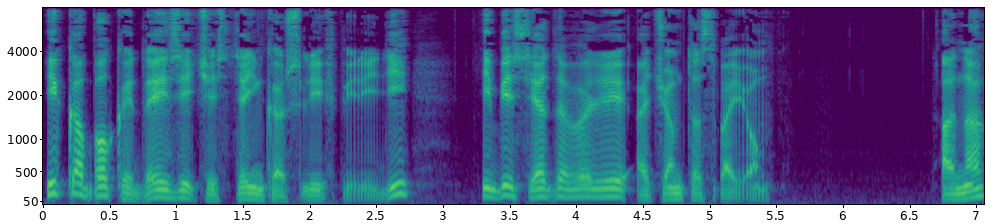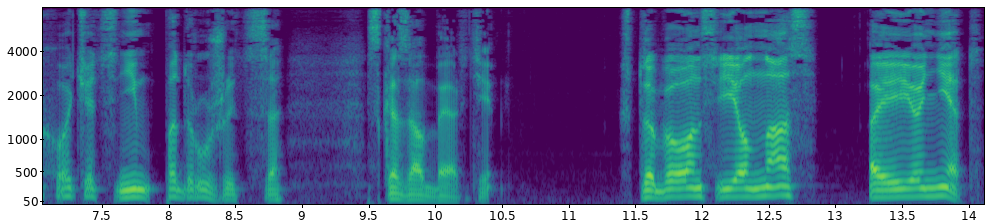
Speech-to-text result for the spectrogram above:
и и Дейзи частенько шли впереди и беседовали о чем-то своем. Она хочет с ним подружиться, сказал Берти. Чтобы он съел нас, а ее нет,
